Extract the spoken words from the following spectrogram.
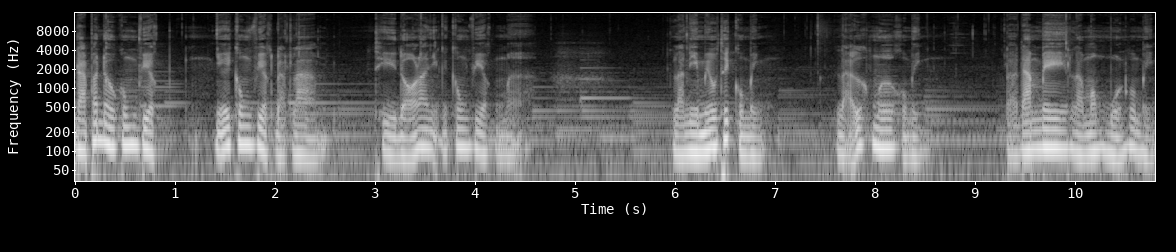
Đã bắt đầu công việc, những cái công việc đạt làm, thì đó là những cái công việc mà là niềm yêu thích của mình, là ước mơ của mình là đam mê, là mong muốn của mình.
